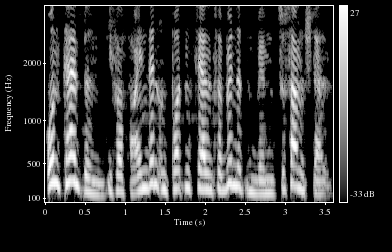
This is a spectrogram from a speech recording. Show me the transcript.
und Tempeln, die vor Feinden und potenziellen Verbündeten Wimmen zusammenstellen.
